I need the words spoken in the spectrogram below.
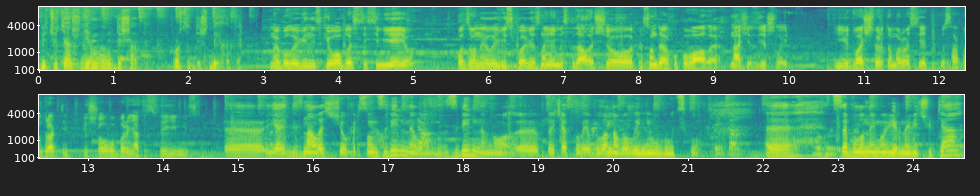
відчуття, що я можу дишати. Просто дихати. Ми були в Вінницькій області з сім'єю. Подзвонили військові знайомі, сказали, що Херсон деокупували, наші зійшли. І у 24-му році я підписав контракт і пішов обороняти своє місто. Е, Я дізналась, що Херсон звільнено, звільнено е, в той час, коли я була на Волині у Луцьку. Е, Це було неймовірне відчуття.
